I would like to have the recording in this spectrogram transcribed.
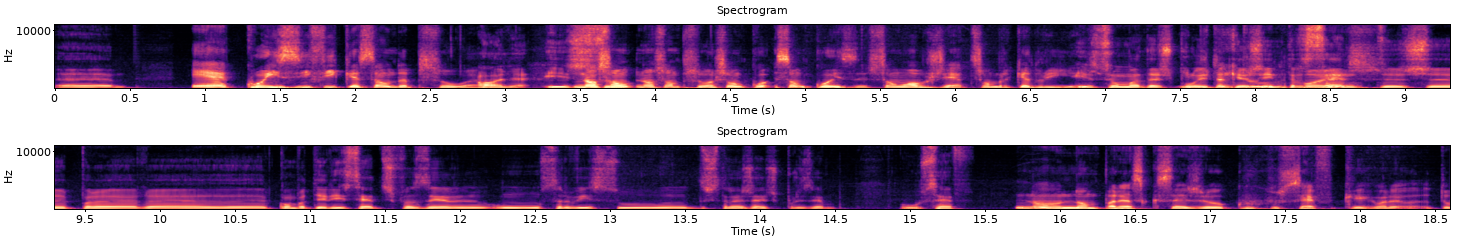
eh, é a coisificação da pessoa. Olha, isso, não, são, não são pessoas, são, co- são coisas, são objetos, são mercadorias. isso uma das portanto, políticas depois- interessantes eh, para combater isso é desfazer um serviço de estrangeiros, por exemplo. O CEF. Não, não me parece que seja o, o CEF que agora. Tu,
